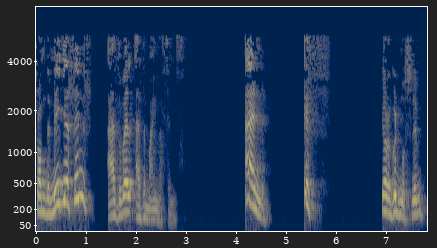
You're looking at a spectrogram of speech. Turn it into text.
from the major sins as well as the minor sins. And if you're a good Muslim,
